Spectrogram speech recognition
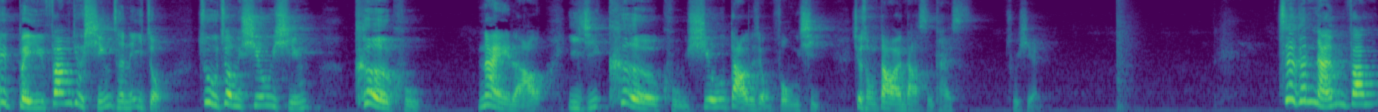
以北方就形成了一种注重修行、刻苦耐劳以及刻苦修道的这种风气，就从道安大师开始出现。这跟南方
